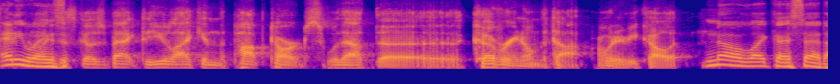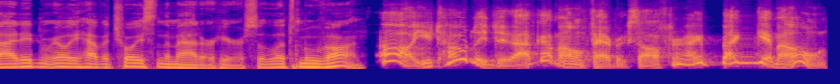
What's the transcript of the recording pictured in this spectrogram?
anyways, like this goes back to you liking the Pop Tarts without the covering on the top or whatever you call it. No, like I said, I didn't really have a choice in the matter here. So let's move on. Oh, you totally do. I've got my own fabric softener. I, I can get my own.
